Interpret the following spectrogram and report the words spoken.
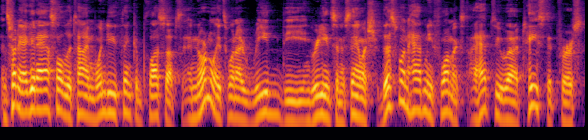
it's funny, I get asked all the time, when do you think of plus-ups? And normally it's when I read the ingredients in a sandwich. This one had me flummoxed. I had to uh, taste it first,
